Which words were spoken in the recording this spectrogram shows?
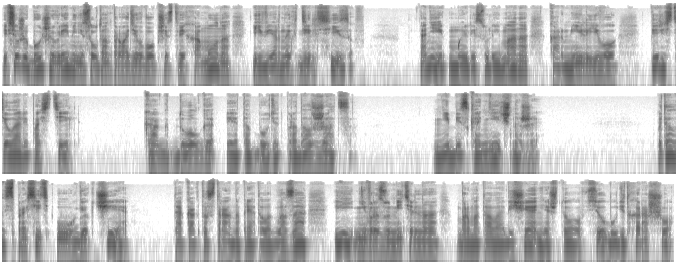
И все же больше времени султан проводил в обществе Хамона и верных дельсизов. Они мыли Сулеймана, кормили его, перестилали постель. Как долго это будет продолжаться? Не бесконечно же. Пыталась спросить у Гёкче, так как-то странно прятала глаза и невразумительно бормотала обещание, что все будет хорошо.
